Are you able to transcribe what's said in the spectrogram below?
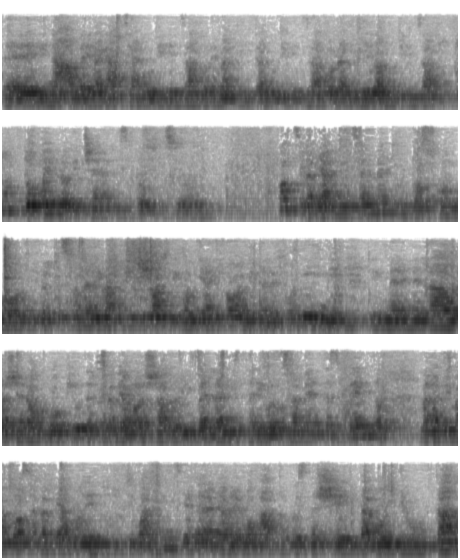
eh, in aula, i ragazzi hanno utilizzato le matite, hanno utilizzato la hanno utilizzato tutto quello che c'era a disposizione. Forse l'abbiamo inizialmente un po' sconvolti perché sono arrivati tutti quanti con gli iPhone, i telefonini, in, nell'aula c'era un computer che l'abbiamo lasciato lì bella vista rigorosamente spento, ma la prima cosa che abbiamo detto tutti quanti insieme era che avremmo fatto questa scelta congiunta,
